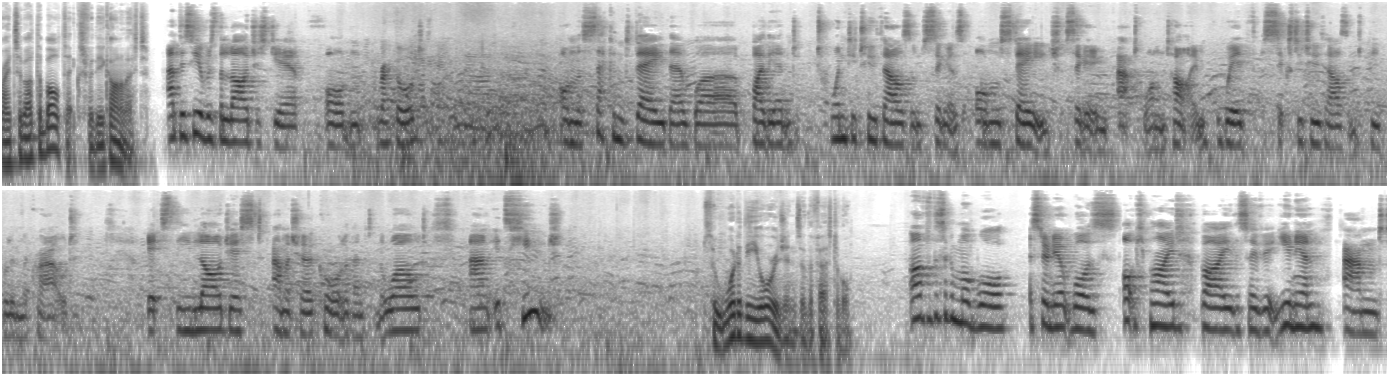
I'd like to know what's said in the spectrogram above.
writes about the Baltics for The Economist. And this year was the largest year on record on the second day, there were, by the end, 22,000 singers on stage singing at one time, with 62,000 people in the crowd. It's the largest amateur choral event in the world, and it's huge. So, what are the origins of the festival? After the Second World War, Estonia was occupied by the Soviet Union, and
